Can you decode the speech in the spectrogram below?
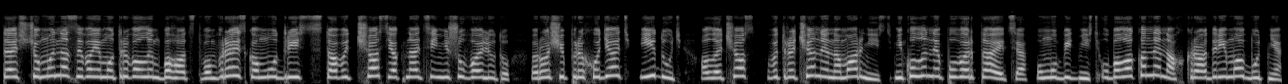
Те, що ми називаємо тривалим багатством, врейська мудрість ставить час як найціннішу валюту. Гроші приходять і йдуть, але час, витрачений на марність, ніколи не повертається. Уму бідність у балаканинах крадарі майбутнє,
